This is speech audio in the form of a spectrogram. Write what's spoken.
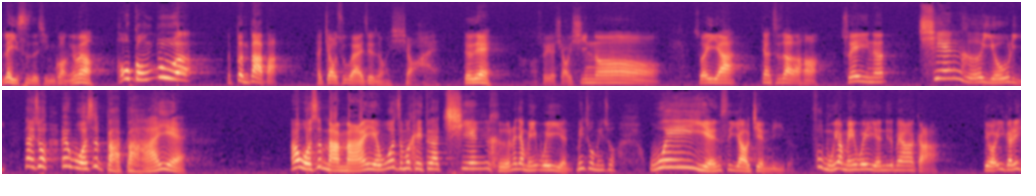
类似的情况，有没有？好恐怖啊！那笨爸爸才教出来这种小孩，对不对？所以要小心哦。所以啊，这样知道了哈。所以呢，谦和有礼。那你说，哎，我是爸爸耶，啊，我是妈妈耶，我怎么可以对他谦和？那叫没威严。没错，没错，威严是要建立的。父母要没威严，你怎么样搞？对吧？一个你，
